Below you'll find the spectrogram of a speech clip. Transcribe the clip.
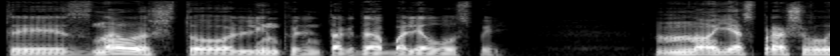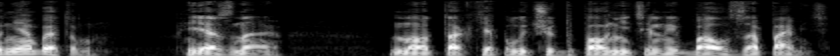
Ты знала, что Линкольн тогда болел оспой? Но я спрашивала не об этом. Я знаю. Но так я получу дополнительный балл за память.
